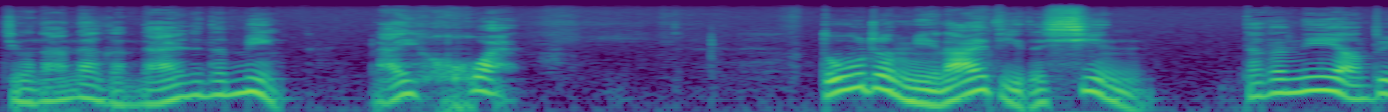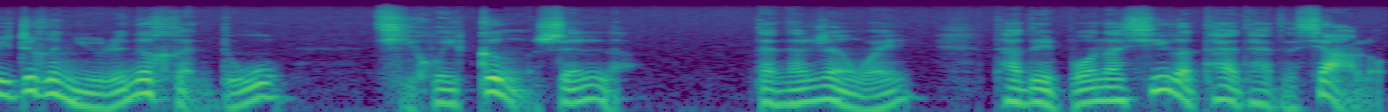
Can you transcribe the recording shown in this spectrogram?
就拿那个男人的命来换。读着米莱迪的信，达达尼昂对这个女人的狠毒体会更深了。但他认为他对伯纳西格太太的下落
